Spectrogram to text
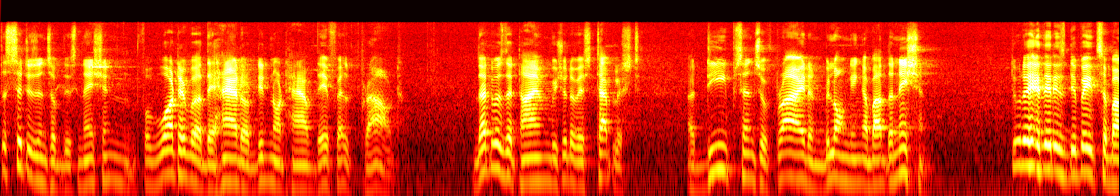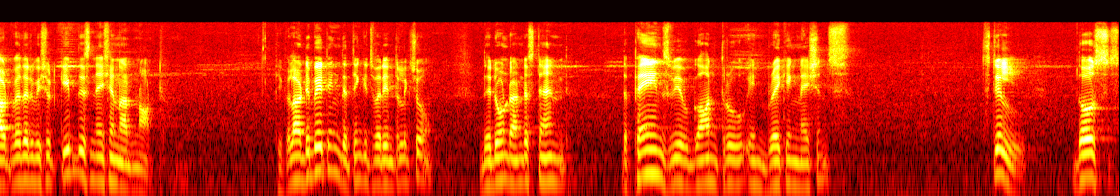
the citizens of this nation, for whatever they had or did not have, they felt proud. That was the time we should have established a deep sense of pride and belonging about the nation. Today there is debates about whether we should keep this nation or not. People are debating, they think it's very intellectual, they don't understand the pains we've gone through in breaking nations, still those…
